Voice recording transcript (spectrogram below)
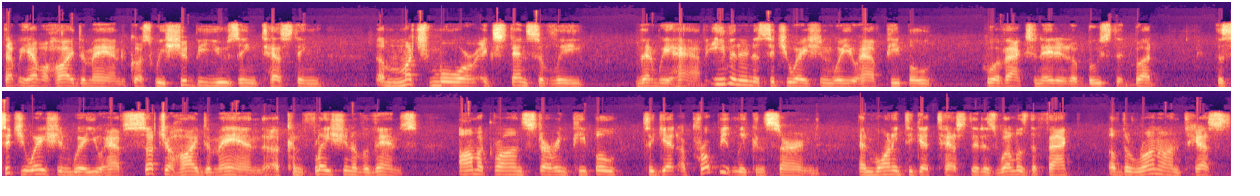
that we have a high demand because we should be using testing Uh, much more extensively than we have, even in a situation where you have people who are vaccinated or boosted. But the situation where you have such a high demand, a conflation of events, Omicron stirring people to get appropriately concerned and wanting to get tested, as well as the fact of the run on tests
